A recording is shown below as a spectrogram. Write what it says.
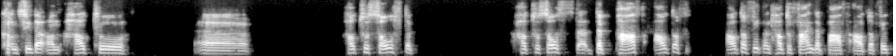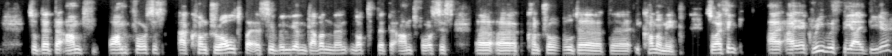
consider on how to uh, how to solve the how to solve the, the path out of out of it and how to find the path out of it so that the armed armed forces are controlled by a civilian government not that the armed forces uh, uh, control the, the economy. So i think I, I agree with the idea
